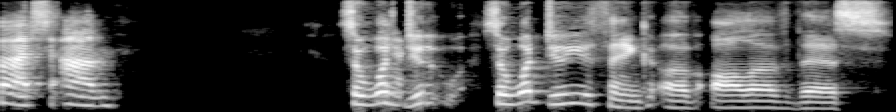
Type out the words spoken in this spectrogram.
But um, So what Yeah. do so what do you think of all of this?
